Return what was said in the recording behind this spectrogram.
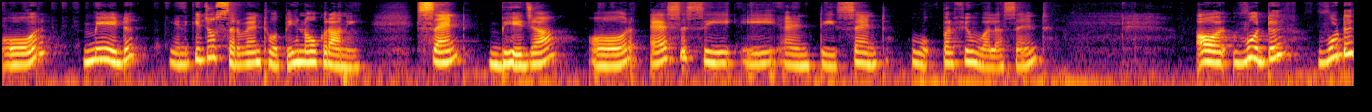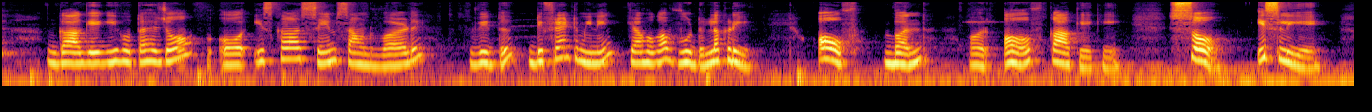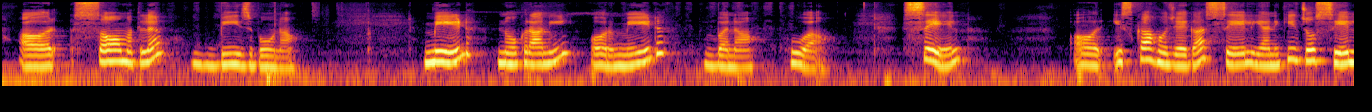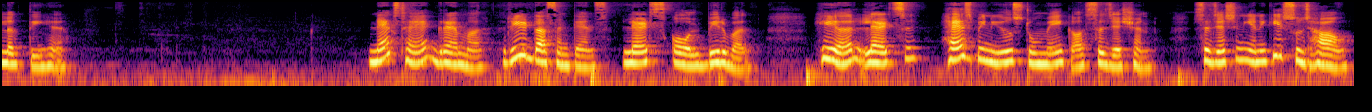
और मेड, यानी कि जो सर्वेंट होती है, नौकरानी। सेंट भेजा और S C E N T scent वो परफ्यूम वाला सेंट और वुड वुड गागेगी होता है जो, और इसका same sound word with different meaning क्या होगा? वुड लकड़ी। ऑफ़ बंद और ऑफ़ काके की। सो so, इसलिए और सो मतलब बीज बोना। मेड नौकरानी और मेड बना हुआ। सेल और इसका हो जाएगा सेल यानी कि जो सेल लगती है। नेक्स्ट है grammar. Read the sentence. Let's call Birbal. Here let's has been use to make a suggestion suggestion यानी कि सुझाव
